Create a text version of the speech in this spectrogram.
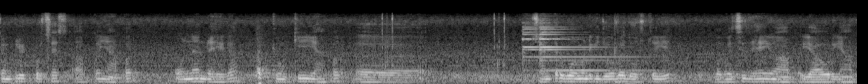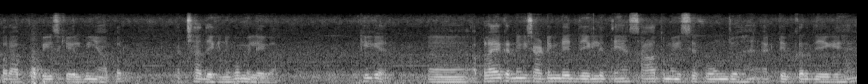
कंप्लीट प्रोसेस आपका यहाँ पर ऑनलाइन रहेगा क्योंकि यहाँ पर सेंट्रल गवर्नमेंट की जॉब है दोस्तों ये। वैकेंसीज हैं यहाँ पर या और यहाँ पर आपको पे स्केल भी यहाँ पर अच्छा देखने को मिलेगा। ठीक है अप्लाई करने की स्टार्टिंग डेट देख लेते हैं। सात मई से फॉर्म जो है एक्टिव कर दिए गए हैं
